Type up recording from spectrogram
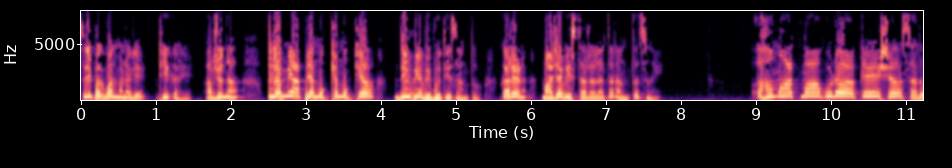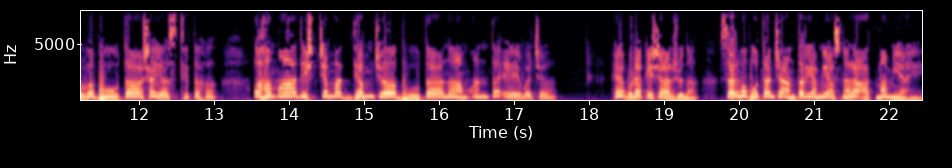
श्री भगवान म्हणाले ठीक आहे. अर्जुना तुला मी आपल्या मुख्य मुख्य दिव्य विभूती सांगतो. कारण माझ्या विस्ताराला तर अंतच नाही. अहमात्मा गुडाकेश सर्वभूताशय स्थित अहमादिश्च मध्यम च भूतानाम अंत एवच हे गुडाकेश अर्जुना सर्व भूतांच्या अंतर्यामी असणारा आत्मा मी आहे.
